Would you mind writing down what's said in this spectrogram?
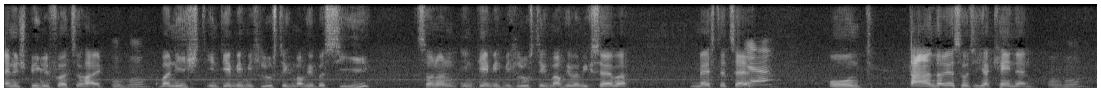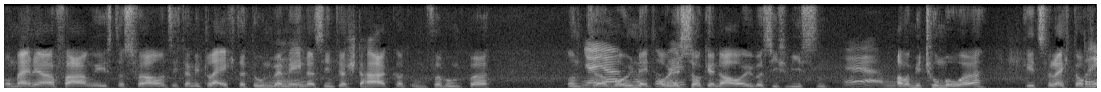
einen Spiegel vorzuhalten. Mhm. Aber nicht, indem ich mich lustig mache über sie, sondern indem ich mich lustig mache über mich selber. Die meiste Zeit. Ja. Und der andere soll sich erkennen. Mhm. Und meine Erfahrung ist, dass Frauen sich damit leichter tun, weil Männer sind ja stark und unverwundbar und Ja, ja, wollen nicht alles recht. so genau über sich wissen. Ja. Aber mit Humor geht es vielleicht doch Bricht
